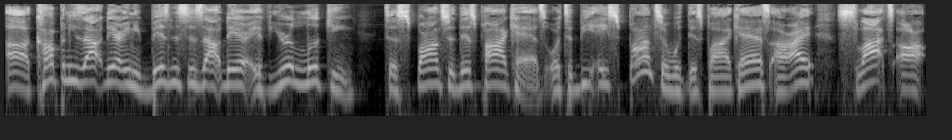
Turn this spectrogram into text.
uh, companies out there, any businesses out there, if you're looking to sponsor this podcast or to be a sponsor with this podcast, all right, slots are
